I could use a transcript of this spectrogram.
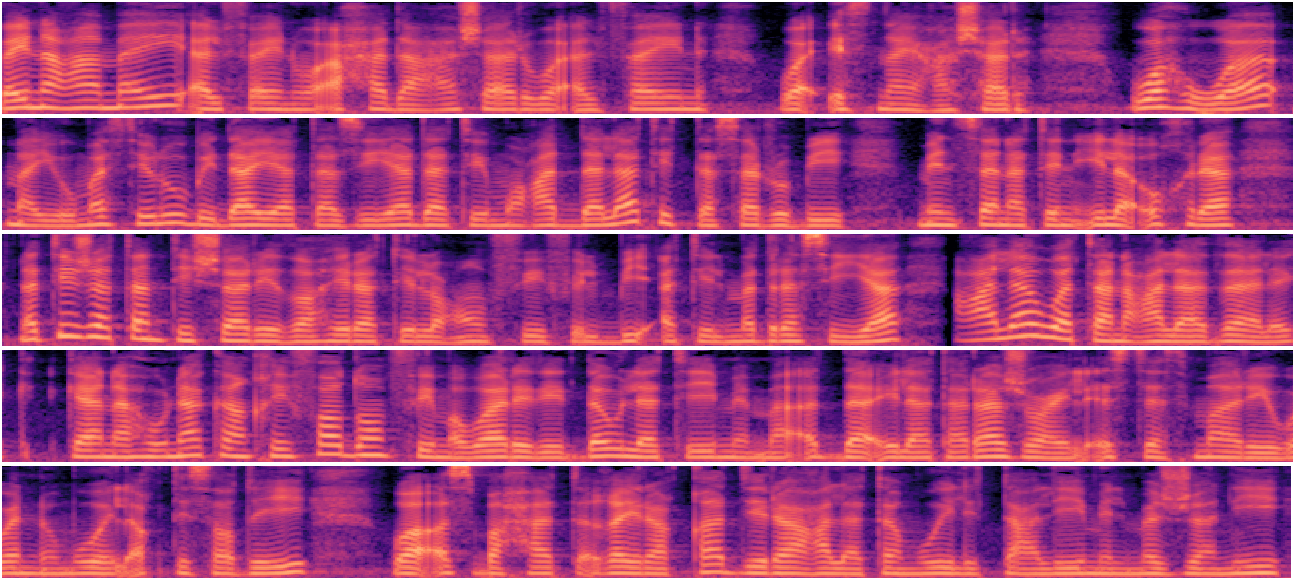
بين عامي 2011 و 2012 وهو ما يمثل بداية زيادة معدلات التسرب من سنة إلى أخرى نتيجة انتشار ظاهرة العنف في البيئة المدرسية علاوة على ذلك كان هناك انخفاض في موارد الدولة مما أدى إلى تراجع الاستثمار والنمو الاقتصادي وأصبحت غير قادرة على تمويل التعليم المجاني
